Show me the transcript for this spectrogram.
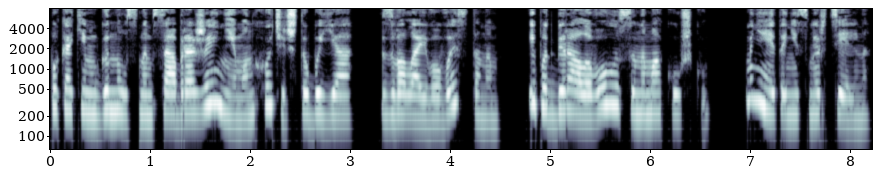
по каким гнусным соображениям он хочет, чтобы я звала его Вестоном и подбирала волосы на макушку? Мне это не смертельно.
